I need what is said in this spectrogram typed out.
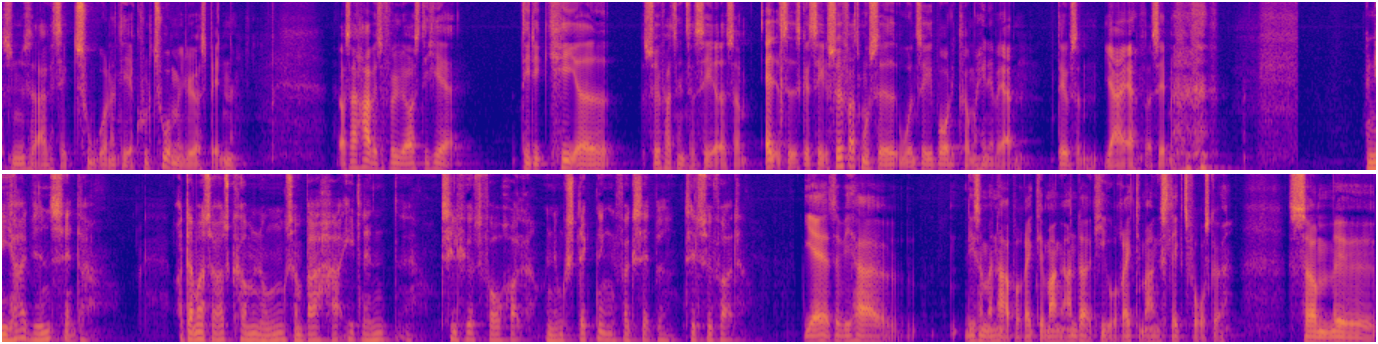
synes, at arkitekturen og det her kulturmiljø er spændende. Og så har vi selvfølgelig også de her dedikerede søfartsinteresserede, som altid skal se Søfartsmuseet, uanset hvor de kommer hen i verden. Det er jo sådan, jeg er for eksempel. Men I har et videnscenter, og der må så også komme nogen, som bare har et eller andet øh, tilhørsforhold, med nogle slægtninge for eksempel til søfart. Ja, altså vi har, ligesom man har på rigtig mange andre arkiver, rigtig mange slægtsforskere. som øh,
